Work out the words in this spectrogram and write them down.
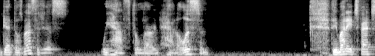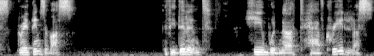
get those messages, we have to learn how to listen. The Almighty expects great things of us. If He didn't, He would not have created us.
